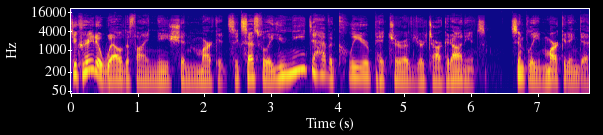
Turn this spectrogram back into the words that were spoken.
To create a well defined niche and market successfully, you need to have a clear picture of your target audience. Simply marketing to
